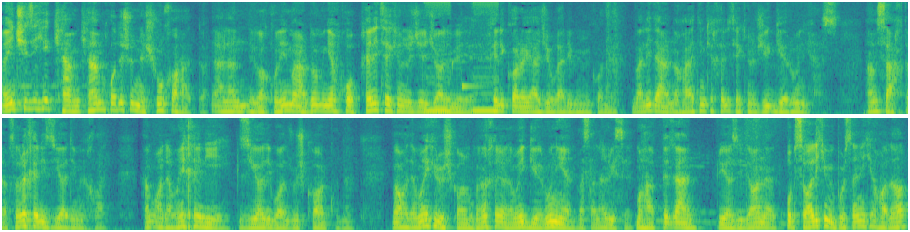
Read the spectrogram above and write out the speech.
و این چیزی که کم کم خودش رو نشون خواهد داد. الان نگاه کنید مردم میگن خب خیلی تکنولوژی جالبیه خیلی کارهای عجیب غریبی می‌کنه ولی در نهایت این که خیلی تکنولوژی گرونی هست. هم سخت افزار خیلی زیادی می‌خواد هم آدمای خیلی زیادی باید روش کار کنن. و آدمایی که روش کار می‌کنن خیلی آدمای گرونی هستن. مثلا researcher محققن ریاضیدانن. خب سوالی که می‌پرسن اینه که حالا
